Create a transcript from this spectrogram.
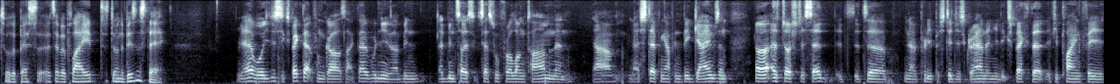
two of the best that's ever played, just doing the business there. Yeah, well, you just expect that from guys like that, wouldn't you? They've been they've been so successful for a long time, and then um, you know stepping up in big games. And uh, as Josh just said, it's it's a you know pretty prestigious ground, and you'd expect that if you're playing for your,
